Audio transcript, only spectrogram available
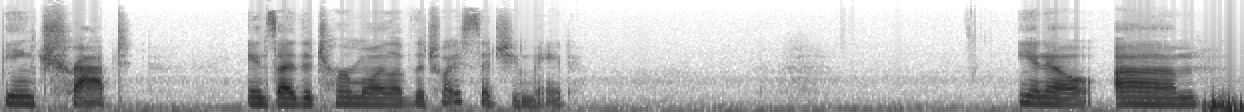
being trapped inside the turmoil of the choice that you made. You know, um,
